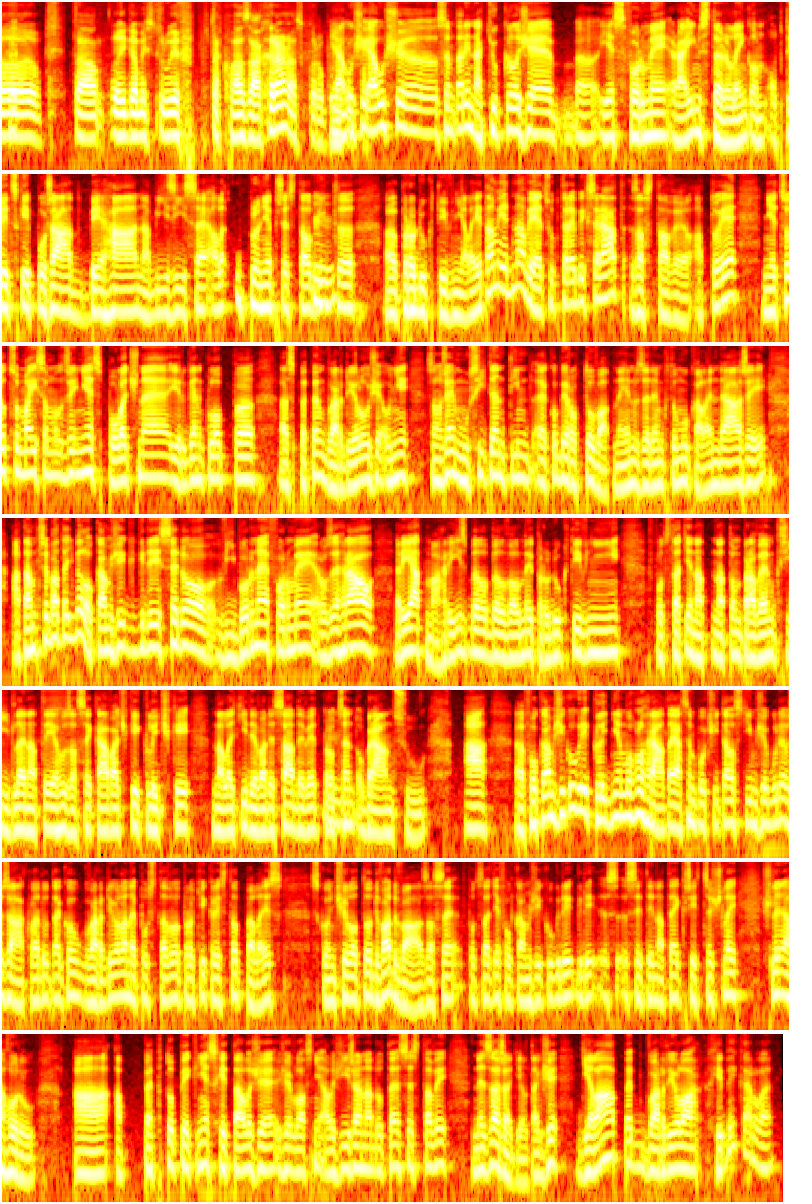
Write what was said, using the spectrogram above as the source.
ta Liga mistrů je taková záchrana skoro. Já už, já už jsem tady naťukl, že je z formy Raheem Sterling, on opticky pořád běhá, nabízí se, ale úplně přestal být hmm. produktivní. Ale je tam jedna věc, u které bych se rád zastavil a to je něco, co mají samozřejmě společné Jürgen Klopp eh, s Pepem Guardiolou, že oni samozřejmě musí ten tým jakoby rotovat, nejen vzhledem k tomu kalendáři. A tam třeba třeba teď byl okamžik, kdy se do výborné formy rozehrál Riyad Mahrez, byl, byl velmi produktivní, v podstatě na, na tom pravém křídle, na ty jeho zasekávačky, kličky naletí 99% hmm. obránců. A v okamžiku, kdy klidně mohl hrát, a já jsem počítal s tím, že bude v základu, tak ho Guardiola nepostavil proti Crystal Palace. Skončilo to 2-2, zase v podstatě v okamžiku, kdy, kdy City na té křivce šli, šli nahoru. A, a Pep to pěkně schytal, že, že vlastně Alžířana do té sestavy nezařadil. Takže dělá Pep Guardiola chyby, Karle?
